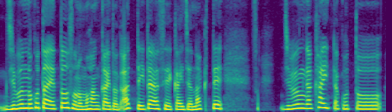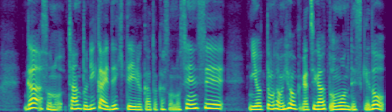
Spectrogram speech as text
自分の答えとその模範解答が合っていたら正解じゃなくて自分が書いたことがそのちゃんと理解できているかとかその先生によっても多分評価が違うと思うんですけど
